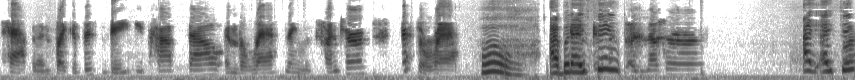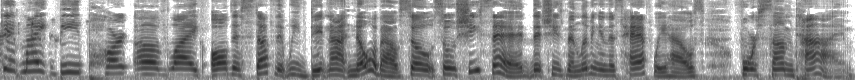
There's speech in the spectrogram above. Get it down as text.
happens. Like if this baby pops out and the last name is Hunter, that's a wrap. Oh, but I think another I, I think it might be part of like all this stuff that we did not know about. So so she said that she's been living in this halfway house for some time.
